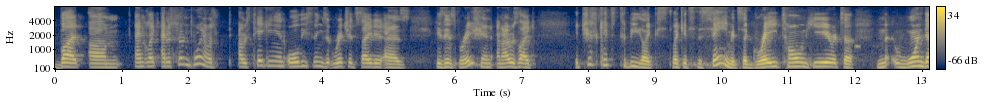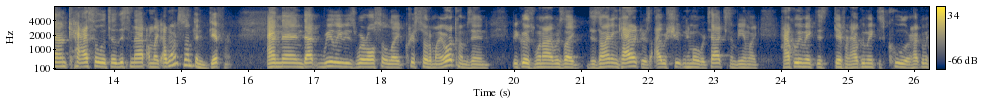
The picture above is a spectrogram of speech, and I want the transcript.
But um, and like at a certain point, I was I was taking in all these things that Rich had cited as his inspiration, and I was like it just gets to be like like it's the same. It's a gray tone here. It's a worn down castle. It's a this and that. I'm like, I want something different. And then that really is where also like Chris Sotomayor comes in because when I was like designing characters, I was shooting him over text and being like, how can we make this different? How can we make this cooler? How can we?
